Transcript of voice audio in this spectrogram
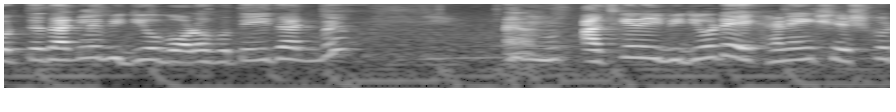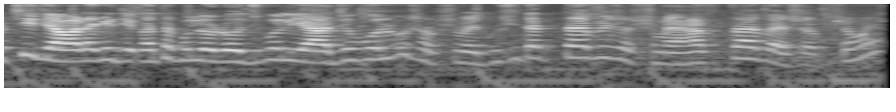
করতে থাকলে ভিডিও বড় হতেই থাকবে। আজকের এই ভিডিওটা এখানেই শেষ করছি। যাওয়ার আগে যে কথাগুলো রোজ বলি, আজও বলব, সবসময় খুশি থাকতে হবে, সবসময় হাসতে হবে, আর সবসময়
